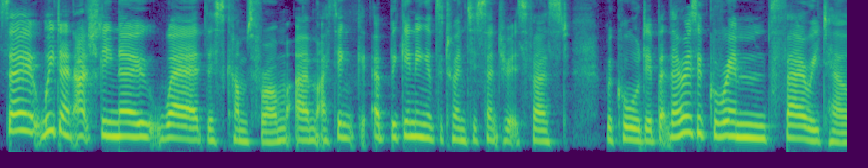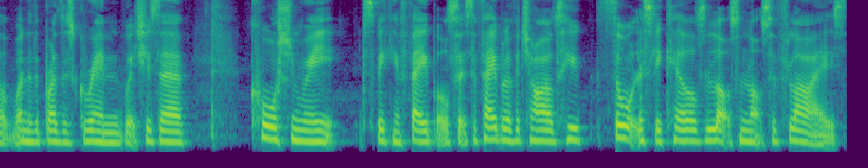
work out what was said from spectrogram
So we don't actually know where this comes from. Um, I think at beginning of the 20th century it's first recorded, but there is a Grimm fairy tale, one of the brothers Grimm, which is a cautionary. Speaking of fables, so it's a fable of a child who thoughtlessly kills lots and lots of flies.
